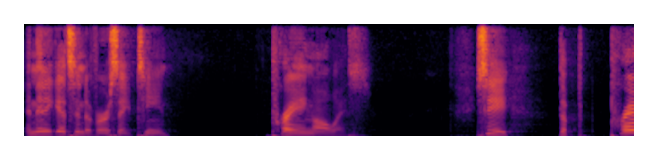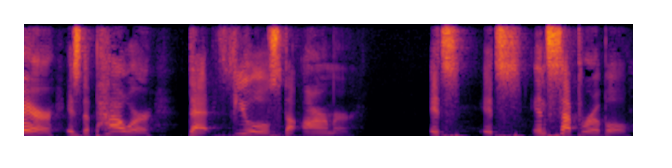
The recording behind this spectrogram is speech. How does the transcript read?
And then he gets into verse 18 praying always. See, the prayer is the power that fuels the armor. It's, it's inseparable.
